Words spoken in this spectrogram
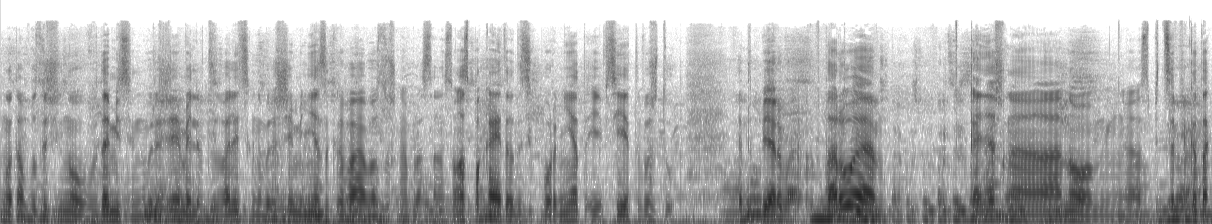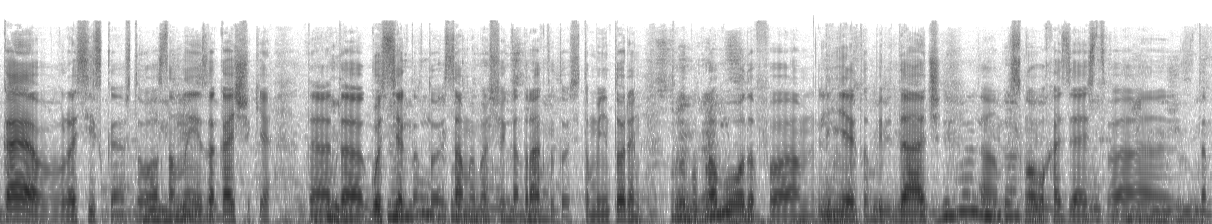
ну, там, в, ну, в домисельном режиме или в дозволительном режиме, не закрывая воздушное пространство. У нас пока этого до сих пор нет, и все этого ждут. Это первое. Второе, конечно, ну, специфика такая российская, что основные заказчики это, это госсектор, то есть самые большие контракты, то есть это мониторинг трубопроводов, э, линии электропередач, там, лесного хозяйства, там,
